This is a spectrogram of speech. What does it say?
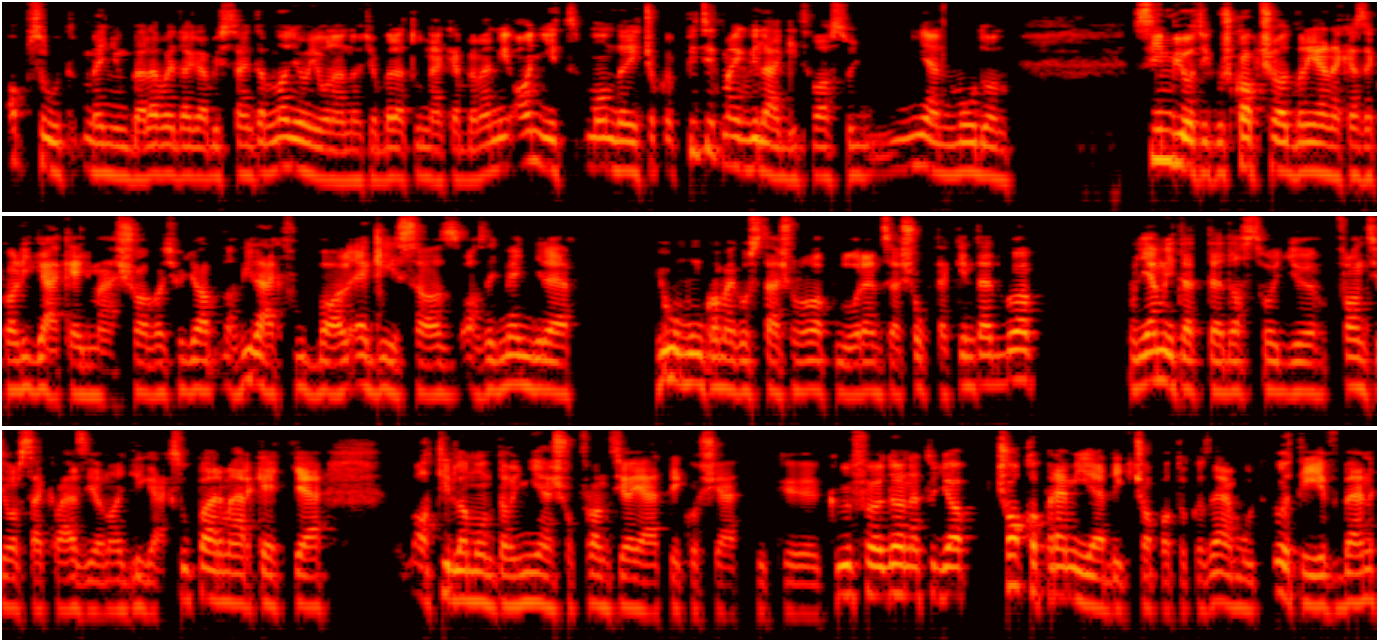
Abszolút menjünk bele, vagy legalábbis szerintem nagyon jó lenne, hogyha bele tudnánk ebbe menni. Annyit mondani, csak picit megvilágítva azt, hogy milyen módon szimbiotikus kapcsolatban élnek ezek a ligák egymással, vagy hogy a, a világfutball egész az, az egy mennyire jó munkamegosztáson alapuló rendszer sok tekintetből. Ugye említetted azt, hogy Franciaország kvázi a nagy ligák szupermarketje, Attila mondta, hogy milyen sok francia játékos játszik külföldön, hát ugye csak a Premier League csapatok az elmúlt öt évben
